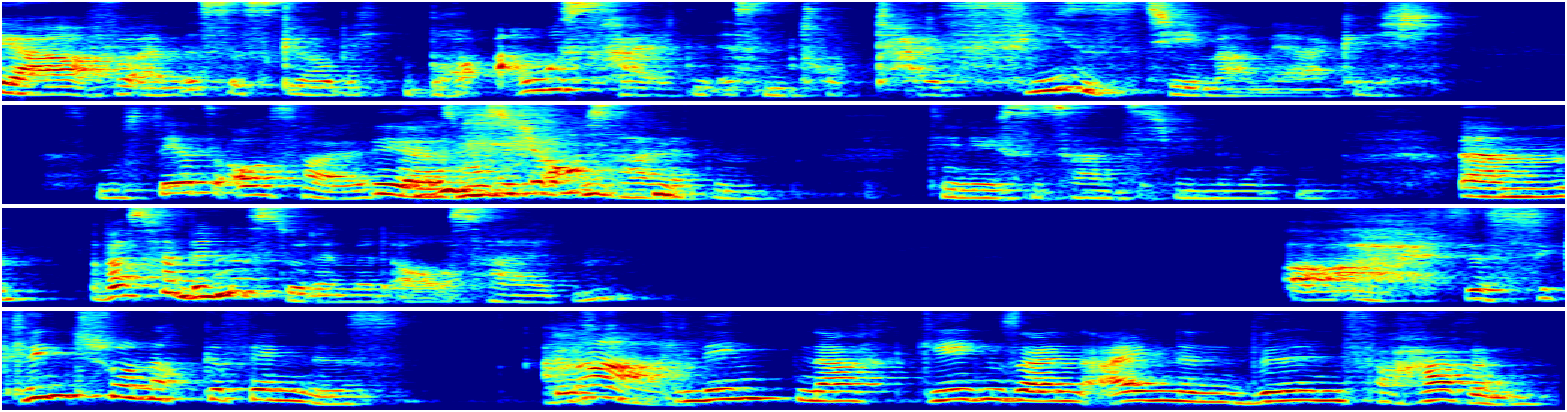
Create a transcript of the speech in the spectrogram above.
Ja, vor allem ist es, glaube ich, boah, aushalten ist ein total fieses Thema, merke ich. Das musst du jetzt aushalten. Ja, das muss ich aushalten. Die nächsten 20 Minuten. Ähm, was verbindest du denn mit aushalten? Oh, das klingt schon nach Gefängnis. Das Ah. klingt nach gegen seinen eigenen Willen verharren.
